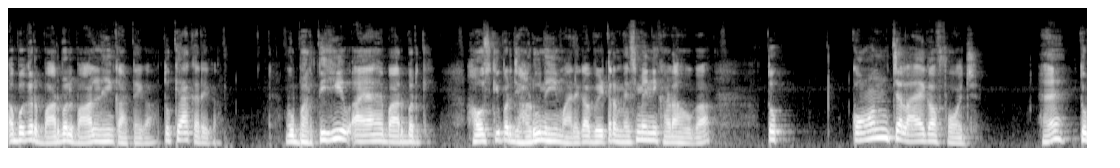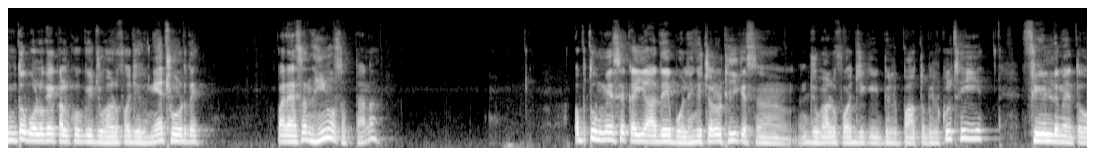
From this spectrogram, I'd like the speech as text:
अब अगर बारबर बाल नहीं काटेगा तो क्या करेगा? वो भर्ती ही आया है बारबर की। हाउस कीपर झाड़ू नहीं मारेगा वेटर मेस में नहीं खड़ा होगा कौन चलाएगा फौज? हैं? तुम तो बोलोगे कल को कि जुगाड़ू फौजी दुनिया छोड़ दे। पर ऐसा नहीं हो सकता ना। अब तुम में से कई आधे बोलेंगे चलो ठीक है जुगाड़ू फौजी की बात तो बिल्कुल सही है। फ़ील्ड में तो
